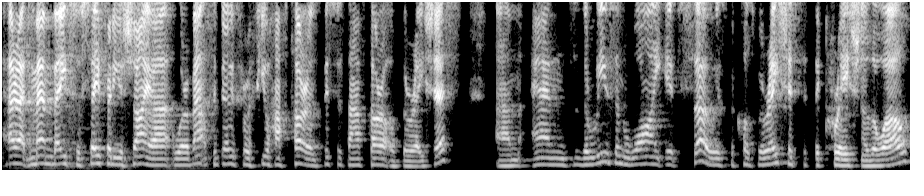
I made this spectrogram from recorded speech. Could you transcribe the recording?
Parak Mem base of Sefer Yeshaya, we're about to go through a few haftarahs. This is the haftarah of Bereshis. Um, and the reason why it's so is because Bereshis is the creation of the world.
